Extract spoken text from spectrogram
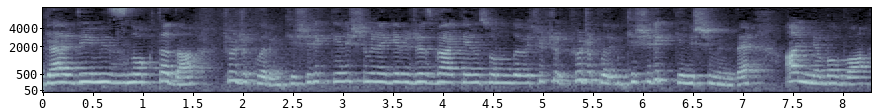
geldiğimiz noktada çocukların kişilik gelişimine geleceğiz belki en sonunda ve çocuk- çocukların kişilik gelişiminde anne baba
